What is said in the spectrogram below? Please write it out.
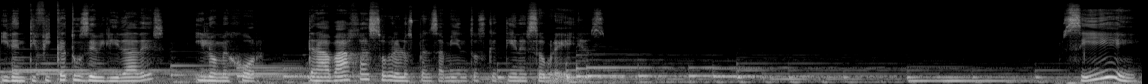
Identifica tus debilidades y lo mejor, trabaja sobre los pensamientos que tienes sobre ellas. Sí,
